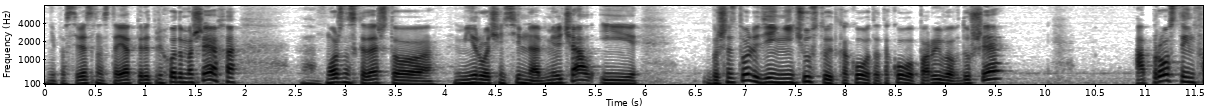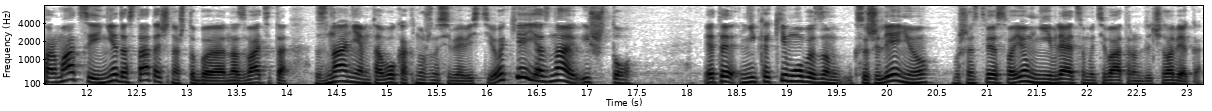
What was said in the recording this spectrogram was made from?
непосредственно стоят перед приходом Машеха, можно сказать, что мир очень сильно обмельчал, и большинство людей не чувствует какого-то такого порыва в душе, а просто информации недостаточно, чтобы назвать это знанием того, как нужно себя вести. Окей, я знаю, и что? Это никаким образом, к сожалению, в большинстве своем не является мотиватором для человека.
